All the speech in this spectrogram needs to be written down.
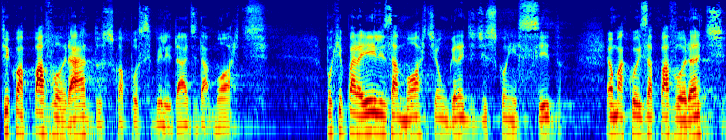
ficam apavorados com a possibilidade da morte porque para eles a morte é um grande desconhecido, é uma coisa apavorante.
